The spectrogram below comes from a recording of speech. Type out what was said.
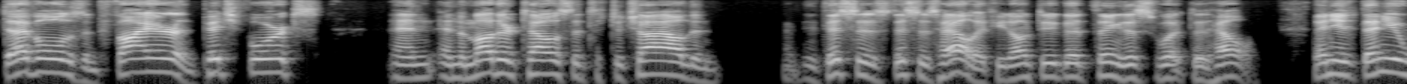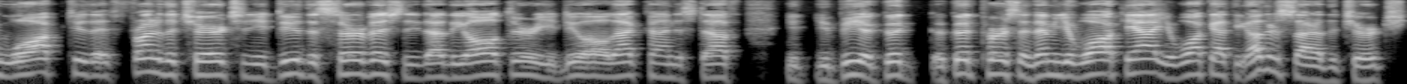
devils and fire and pitchforks, and and the mother tells the, the child and this is this is hell if you don't do good things this is what the hell then you then you walk to the front of the church and you do the service, you do the altar, you do all that kind of stuff. You you be a good a good person. Then when you walk out, you walk out the other side of the church,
